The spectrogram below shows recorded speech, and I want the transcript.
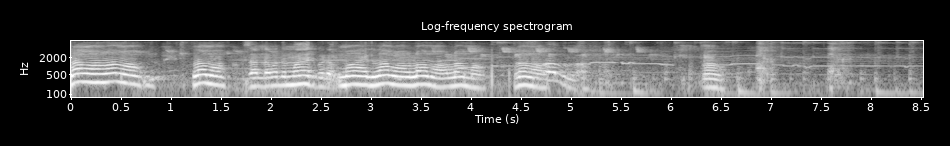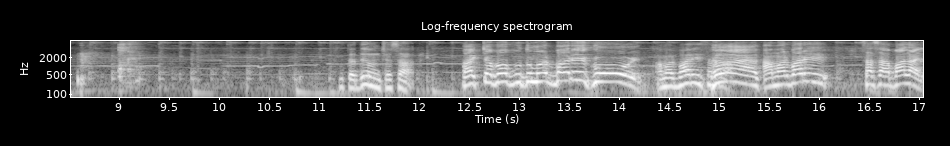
লামাও লামাও লামাও মায়ের লামাও লামাও লামাও লামাও তা দেউন চাচা আচ্ছা বাপু তোমার বাড়ি কই? আমার বাড়ি হ্যাঁ। আমার বাড়ি চাচা বালাই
